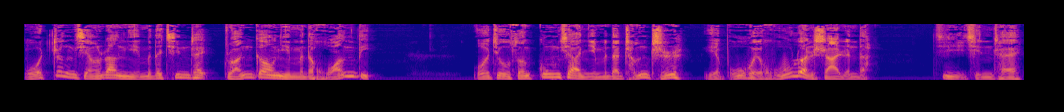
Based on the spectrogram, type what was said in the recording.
我正想让你们的钦差转告你们的皇帝，我就算攻下你们的城池，也不会胡乱杀人的。季钦差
